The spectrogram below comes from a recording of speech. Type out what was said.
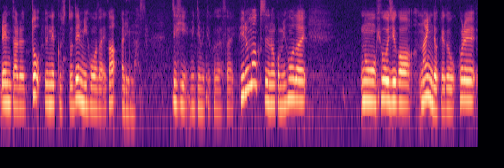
レンタルと U-NEXT で見放題があります。ぜひ見てみてください。フィルマークスでなんか見放題の表示がないんだけどこれ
